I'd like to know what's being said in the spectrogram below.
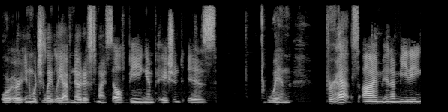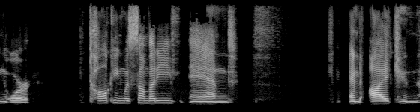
or, or in which lately I've noticed myself being impatient is when perhaps I'm in a meeting or talking with somebody and and I can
